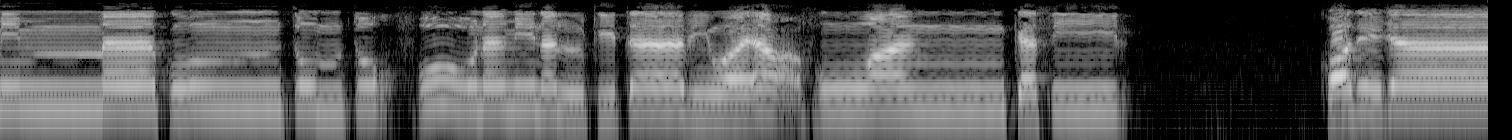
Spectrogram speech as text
مِّمَّا كُنتُمْ تُخْفُونَ مِنَ الْكِتَابِ وَيَعْفُو عَن كَثِيرٍ قَدْ جَاءَكُم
